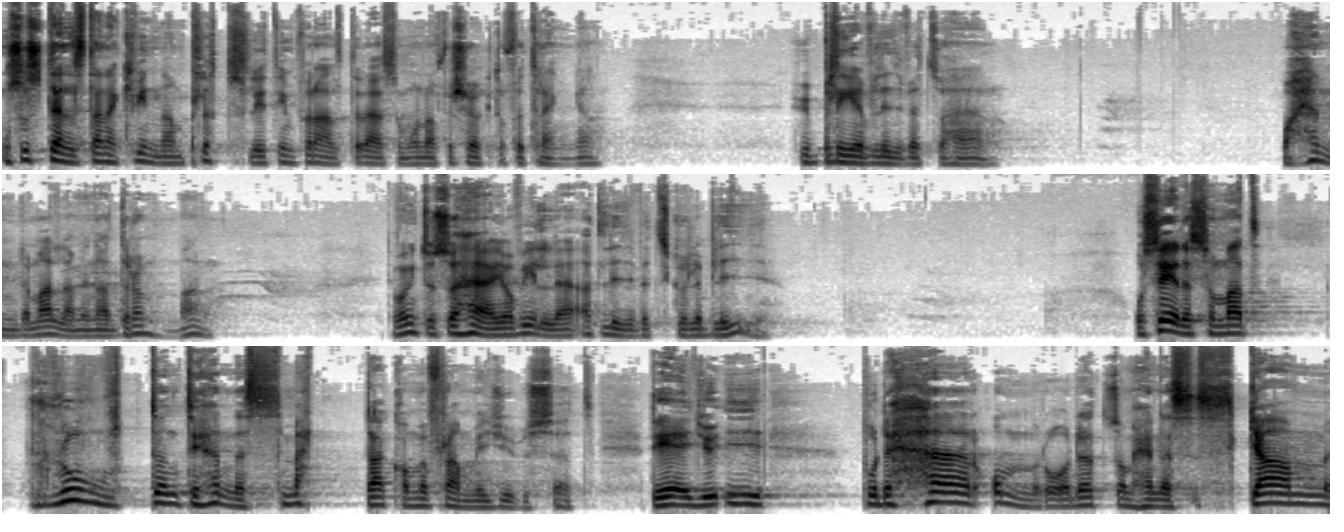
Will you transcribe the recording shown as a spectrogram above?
Och så ställs den här kvinnan plötsligt inför allt det där som hon har försökt att förtränga. Hur blev livet så här? Vad hände med alla mina drömmar? Det var inte så här jag ville att livet skulle bli. Och så är det som att roten till hennes smärta kommer fram i ljuset. Det är ju i, på det här området som hennes skam,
